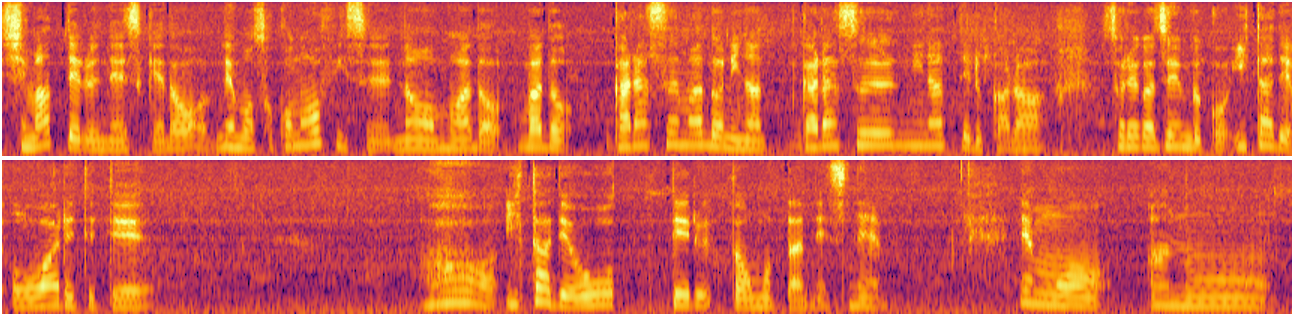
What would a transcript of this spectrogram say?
閉まってるんですけどでもそこのオフィスの窓窓ガラス窓になガラスになってるからそれが全部こう板で覆われててああ板で覆ってると思ったんですね。でもあのー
